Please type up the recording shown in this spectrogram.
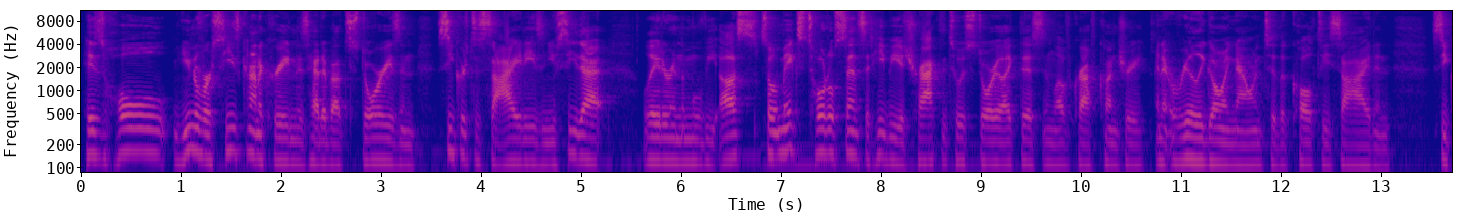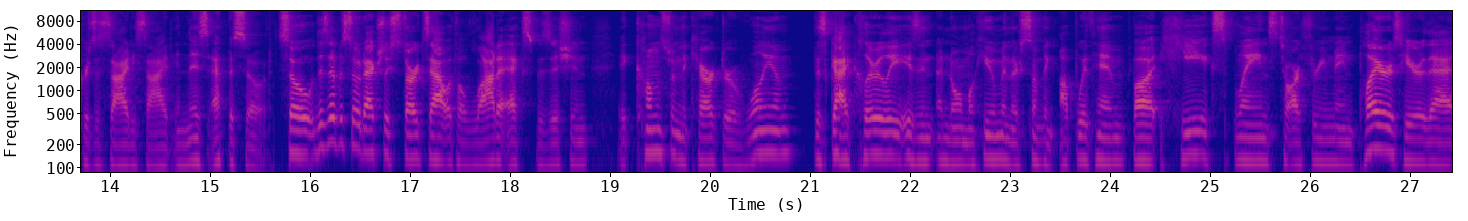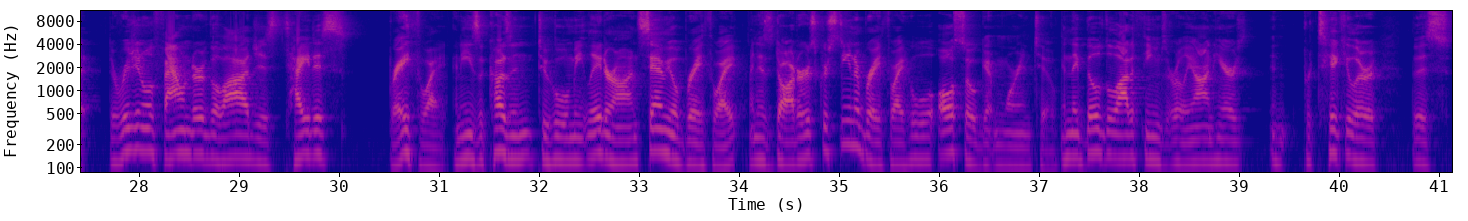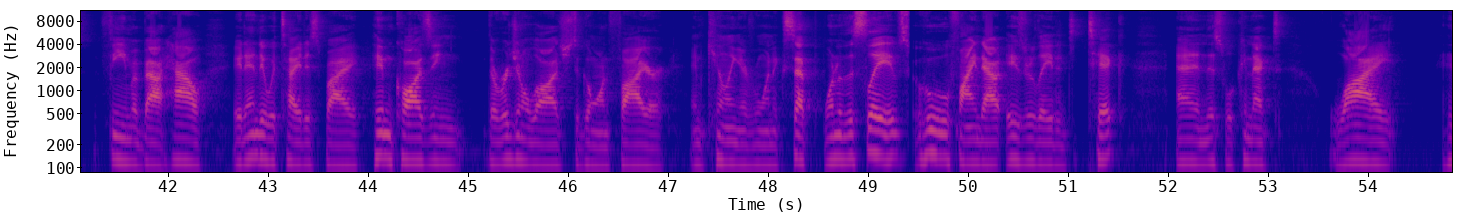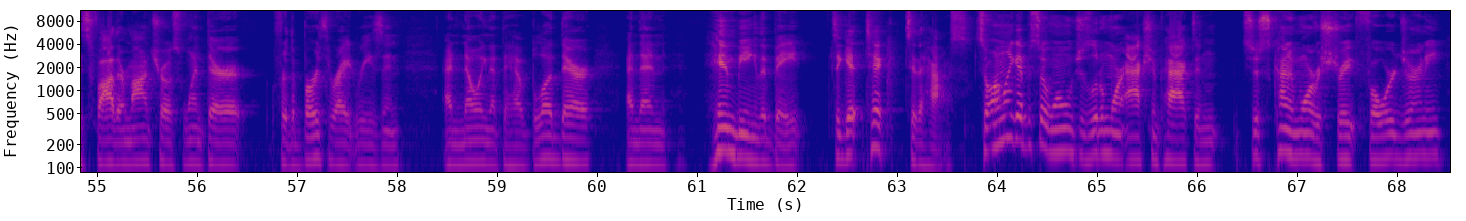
his whole universe he's kind of creating in his head about stories and secret societies and you see that later in the movie Us. So it makes total sense that he'd be attracted to a story like this in Lovecraft Country and it really going now into the culty side and secret society side in this episode. So this episode actually starts out with a lot of exposition. It comes from the character of William. This guy clearly isn't a normal human. There's something up with him, but he explains to our three main players here that the original founder of the lodge is Titus Braithwaite, and he's a cousin to who we'll meet later on, Samuel Braithwaite, and his daughter is Christina Braithwaite, who we'll also get more into. And they build a lot of themes early on here, in particular, this theme about how it ended with Titus by him causing the original lodge to go on fire and killing everyone except one of the slaves, who we'll find out is related to Tic, and this will connect why his father Montrose went there for the birthright reason, and knowing that they have blood there, and then him being the bait to get Tic to the house. So unlike episode one, which was a little more action packed and just kind of more of a straightforward journey,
